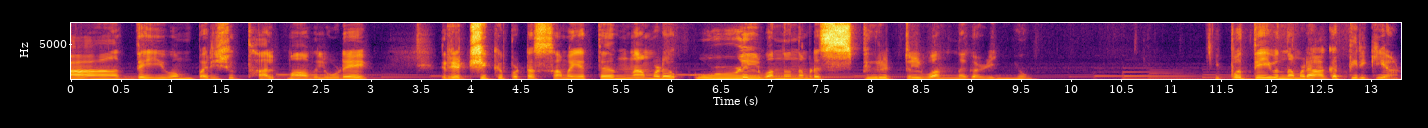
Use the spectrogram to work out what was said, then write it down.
ആ ദൈവം പരിശുദ്ധാത്മാവിലൂടെ രക്ഷിക്കപ്പെട്ട സമയത്ത് നമ്മുടെ ഉള്ളിൽ വന്ന് നമ്മുടെ സ്പിരിറ്റിൽ വന്നു കഴിഞ്ഞു. ഇപ്പോൾ ദൈവം നമ്മുടെ അകത്തിരിക്കുകയാണ്.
